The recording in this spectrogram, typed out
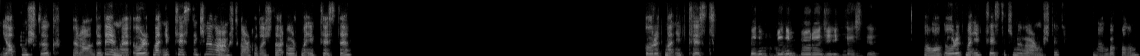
yapmıştık herhalde değil mi? Öğretmenlik testini kime vermiştik arkadaşlar? Öğretmenlik testi. Öğretmenlik test. Benim benim öğrenci ilk testi. Tamam. Öğretmenlik testi kime vermiştik? Hemen bakalım.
